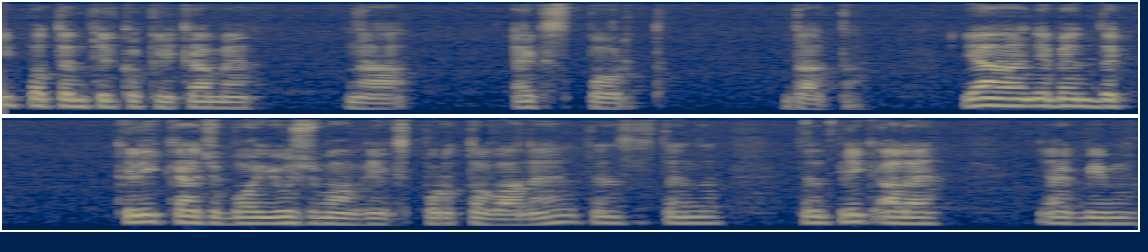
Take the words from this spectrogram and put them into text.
i potem tylko klikamy na Export Data. Ja nie będę klikać, bo już mam wyeksportowane ten, ten, ten plik, ale jakbym,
